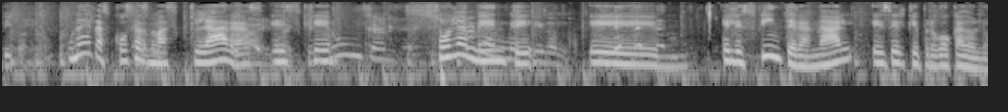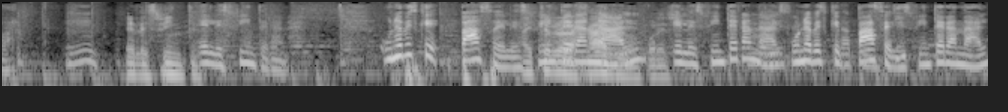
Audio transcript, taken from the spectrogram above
Digo, no. una de las cosas más claras es que solamente metido, no. eh, el esfínter anal es el que provoca dolor. El esfínter. El esfínter anal. Una vez que pasa el esfínter anal, el esfínter anal, una vez que pasa el esfínter anal,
